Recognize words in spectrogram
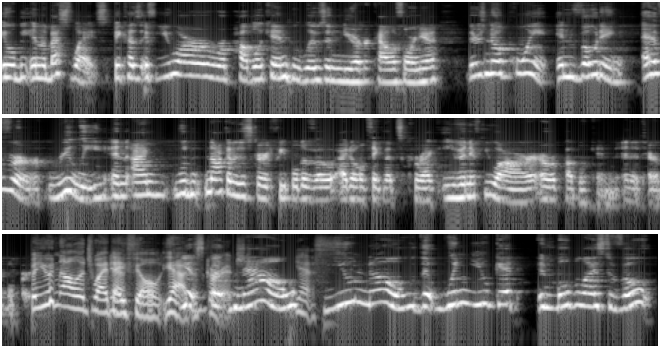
it will be in the best ways because if you are a republican who lives in new york or california there's no point in voting ever really and i'm not going to discourage people to vote i don't think that's correct even if you are a republican and a terrible person But you acknowledge why they feel yeah, Yes, but discouraged. now Yes. you know that when you get immobilized to vote,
